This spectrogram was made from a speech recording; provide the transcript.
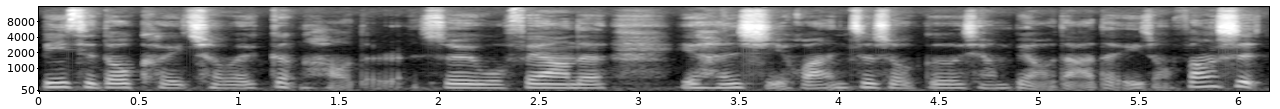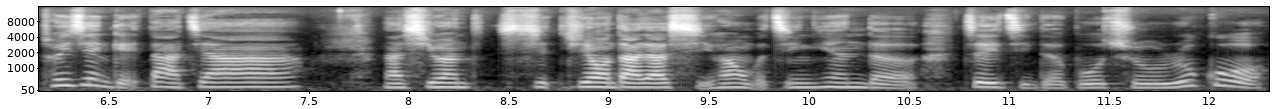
彼此都可以成为更好的人。所以我非常的也很喜欢这首歌想表达的一种方式，推荐给大家。那希望希希望大家喜欢我今天的这一集的播出。如果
